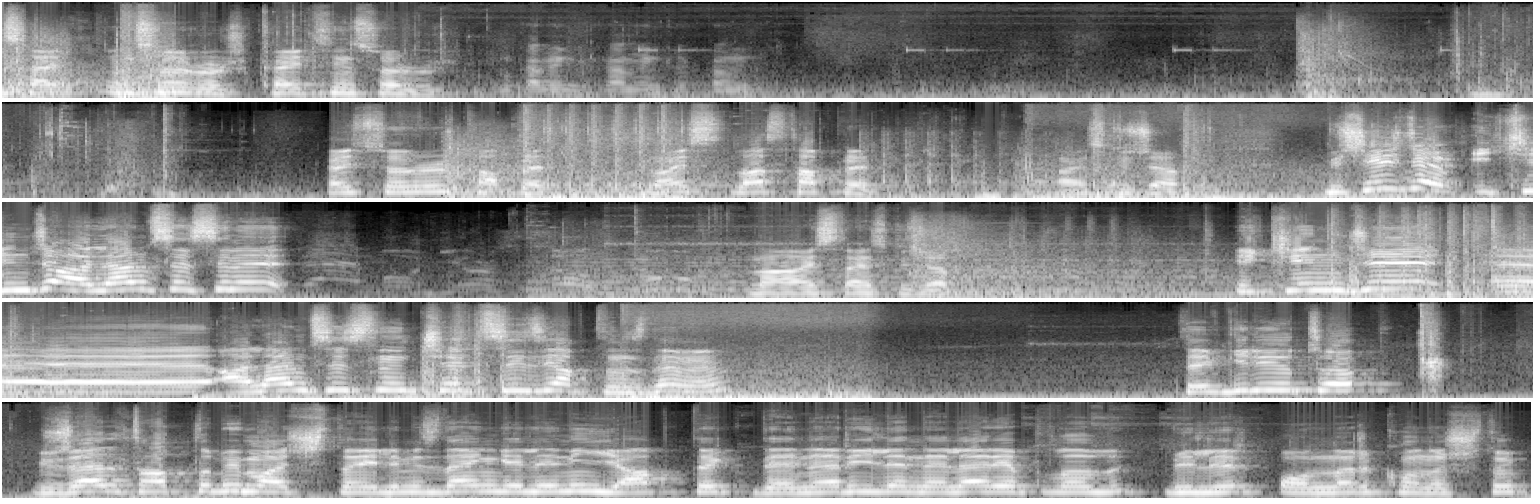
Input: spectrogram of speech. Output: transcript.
İnside in server. Kayıt in server. I'm coming, I'm coming, I'm coming. Kayıt server top red. Nice. Last top red. Nice good job. Bir şey diyeceğim. İkinci alarm sesini... Nice nice good job. İkinci eee alarm sesini chat siz yaptınız değil mi? Sevgili YouTube. Güzel tatlı bir maçtı. Elimizden geleni yaptık. Dener ile neler yapılabilir onları konuştuk.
